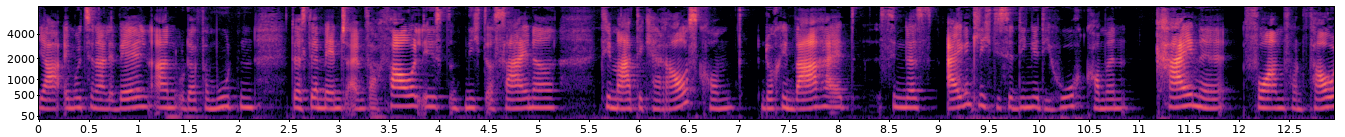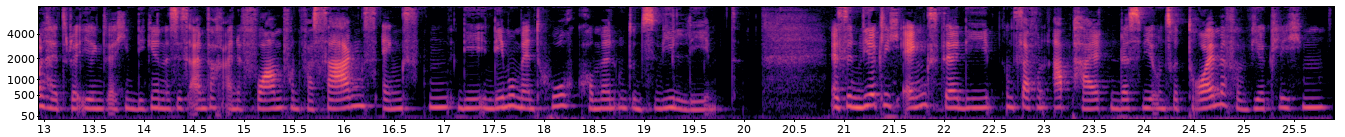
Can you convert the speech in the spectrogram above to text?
ja, emotionale Wellen an oder vermuten, dass der Mensch einfach faul ist und nicht aus seiner Thematik herauskommt. Doch in Wahrheit sind das eigentlich diese Dinge, die hochkommen, keine Form von Faulheit oder irgendwelchen Dingen. Es ist einfach eine Form von Versagensängsten, die in dem Moment hochkommen und uns wie lähmt. Es sind wirklich Ängste, die uns davon abhalten, dass wir unsere Träume verwirklichen,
